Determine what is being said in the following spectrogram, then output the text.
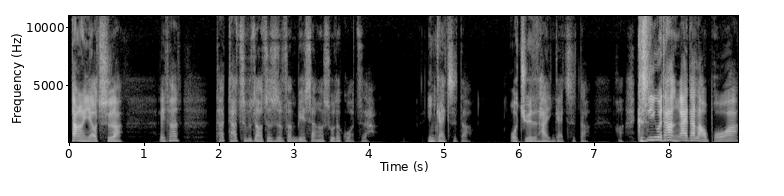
当然也要吃啊！哎，他他他知不知道这是分别三个树的果子啊？应该知道，我觉得他应该知道啊。可是因为他很爱他老婆啊，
